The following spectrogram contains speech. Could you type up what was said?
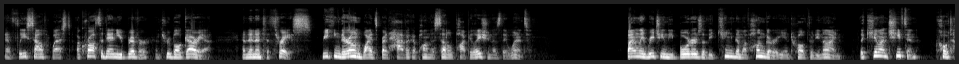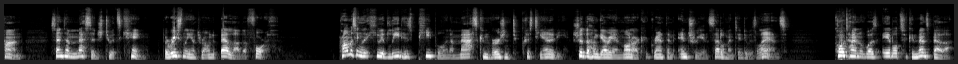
and flee southwest across the Danube River and through Bulgaria, and then into Thrace, wreaking their own widespread havoc upon the settled population as they went. Finally reaching the borders of the Kingdom of Hungary in 1239, the Cuman chieftain, Khoten, sent a message to its king, the recently enthroned Bela IV, promising that he would lead his people in a mass conversion to Christianity should the Hungarian monarch grant them entry and settlement into his lands. Khoten was able to convince Bela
